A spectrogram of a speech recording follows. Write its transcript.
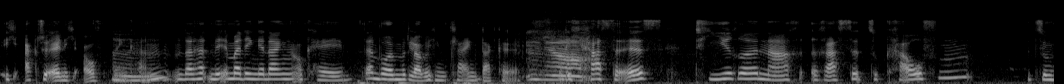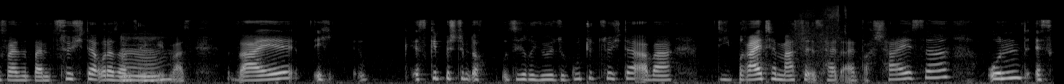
ich aktuell nicht aufbringen Mhm. kann. Und dann hatten wir immer den Gedanken, okay, dann wollen wir, glaube ich, einen kleinen Dackel. Und Ja. ich hasse es, Tiere nach Rasse zu kaufen, beziehungsweise beim Züchter oder sonst Mhm. irgendwie was. Weil ich, es gibt bestimmt auch seriöse, gute Züchter, aber die breite Masse ist halt einfach scheiße und es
